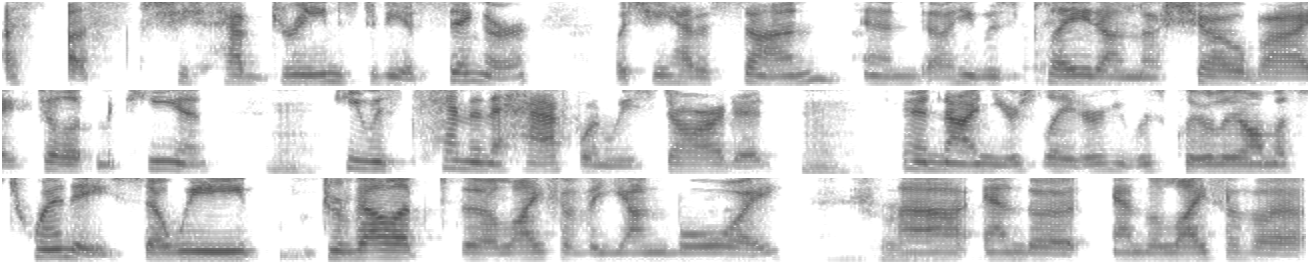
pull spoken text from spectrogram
a she had dreams to be a singer, but she had a son, and uh, he was played on the show by Philip McKeon. Mm. He was 10 and a half when we started. Mm. And nine years later, he was clearly almost 20. So we developed the life of a young boy sure. uh, and the and the life of a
